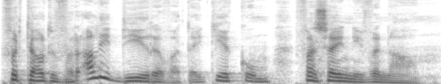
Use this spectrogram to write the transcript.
vertel oor al die diere wat hy teekom van sy nuwe naam.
